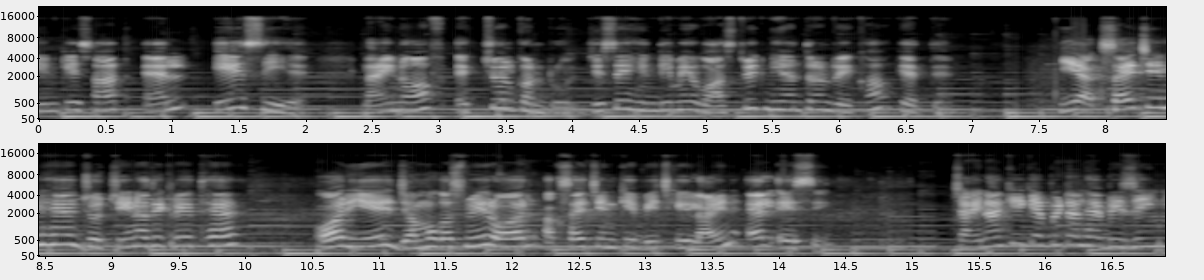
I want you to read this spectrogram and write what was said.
चीन के साथ एलएसी है लाइन ऑफ़ एक्चुअल कंट्रोल जिसे हिंदी में वास्तविक नियंत्रण रेखा कहते हैं। ये अक्साई चीन है, जो चीन अधिकृत है, और ये जम्मू कश्मीर और अक्साई चीन के बीच की लाइन एलएसी चाइना की कैपिटल है बीजिंग,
